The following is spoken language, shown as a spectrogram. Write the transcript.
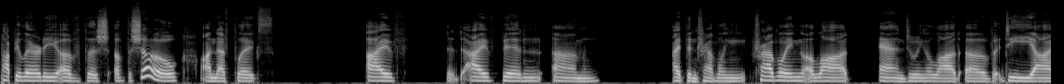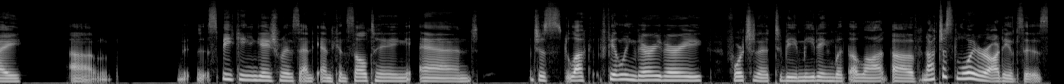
popularity of the sh- of the show on Netflix, I've I've been um, I've been traveling traveling a lot and doing a lot of DEI um, speaking engagements and, and consulting and just luck, feeling very, very fortunate to be meeting with a lot of not just lawyer audiences,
